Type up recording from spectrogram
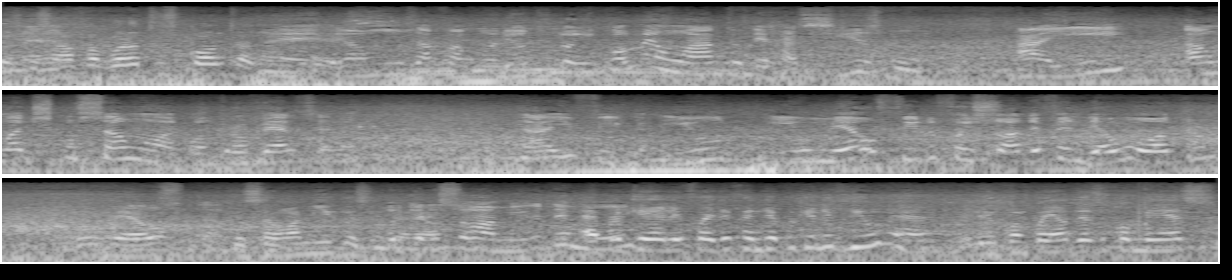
Uns né? são a favor, outros contra, né? É, uns a favor e outros. E como é um ato de racismo, aí há uma discussão, uma controvérsia, né? Aí fica. E o, e o meu filho foi só defender o outro. O meu, que são amigos, entendeu? Porque eles são amigos de É porque ele foi defender porque ele viu, né? Ele acompanhou desde o começo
